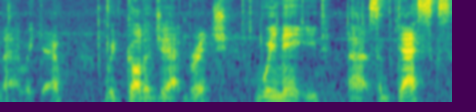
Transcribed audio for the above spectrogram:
There we go. We've got a jet bridge. We need uh, some desks.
